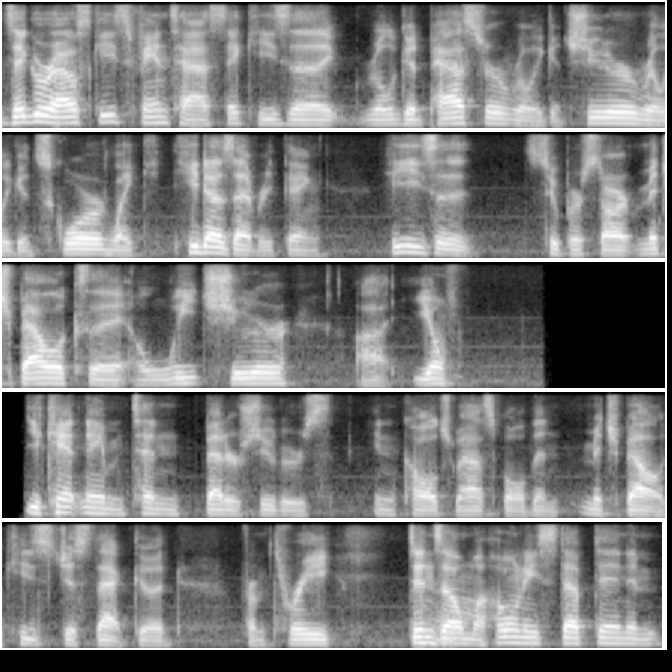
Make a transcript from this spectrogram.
Zegarowski's fantastic. He's a really good passer, really good shooter, really good scorer. Like he does everything. He's a superstar. Mitch Ballock's an elite shooter. Uh, you don't, you can't name ten better shooters in college basketball than Mitch Ballock. He's just that good from three. Denzel Mahoney stepped in and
